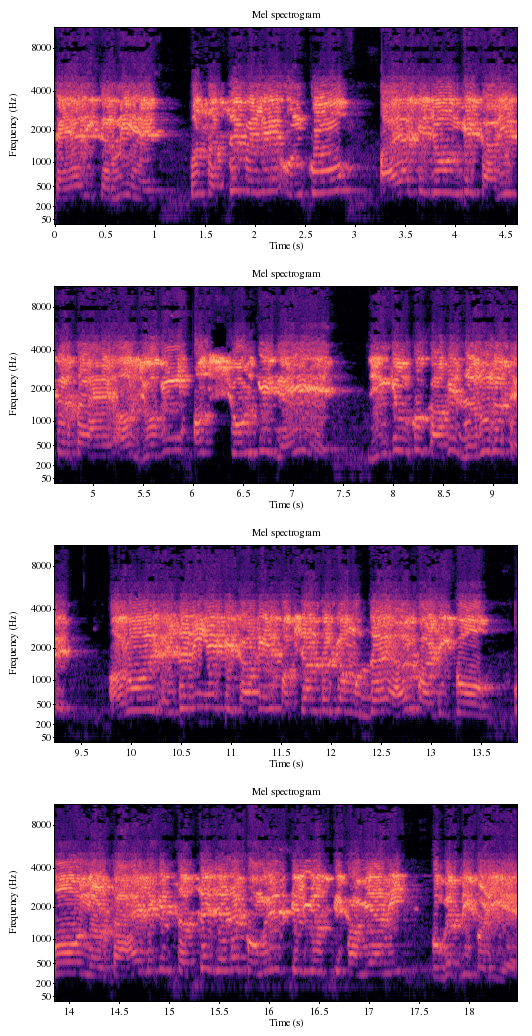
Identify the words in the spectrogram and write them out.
तैयारी करनी है तो सबसे पहले उनको आया कि जो उनके कार्यकर्ता है और जो भी पक्ष छोड़ के गए हैं, जिनकी उनको काफ़ी ज़रूरत है, और वो ऐसे को वो लौटा है, लेकिन सबसे ज़्यादा कांग्रेस के लिए उसकी खामियानी भुगतनी पड़ी है।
